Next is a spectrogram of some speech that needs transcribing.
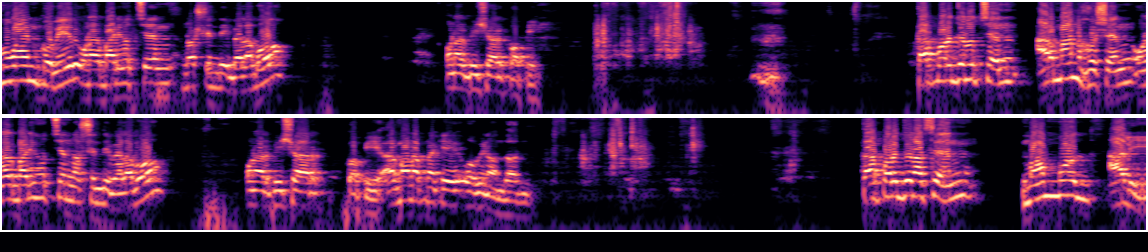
হুমায়ুন কবির, ওনার বাড়ি হচ্ছেন নরসিংদী বেলাবো। ওনার ভিসার কপি। তারপরের জন হচ্ছেন আরমান হোসেন, ওনার বাড়ি হচ্ছে নরসিংদী বেলাবো। ওনার ভিসার কপি। আরমান, আপনাকে অভিনন্দন। তারপরের জন আছেন মোহাম্মদ আলী,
